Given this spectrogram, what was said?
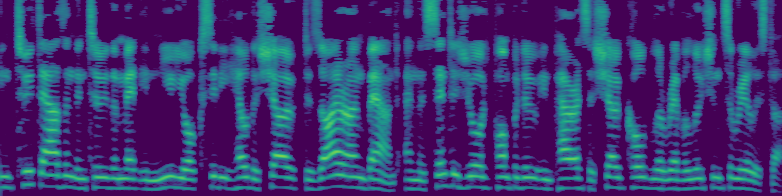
In 2002 the Met in New York City held a show, Desire Unbound, and the Centre Georges Pompidou in Paris a show called La Révolution Surréaliste.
